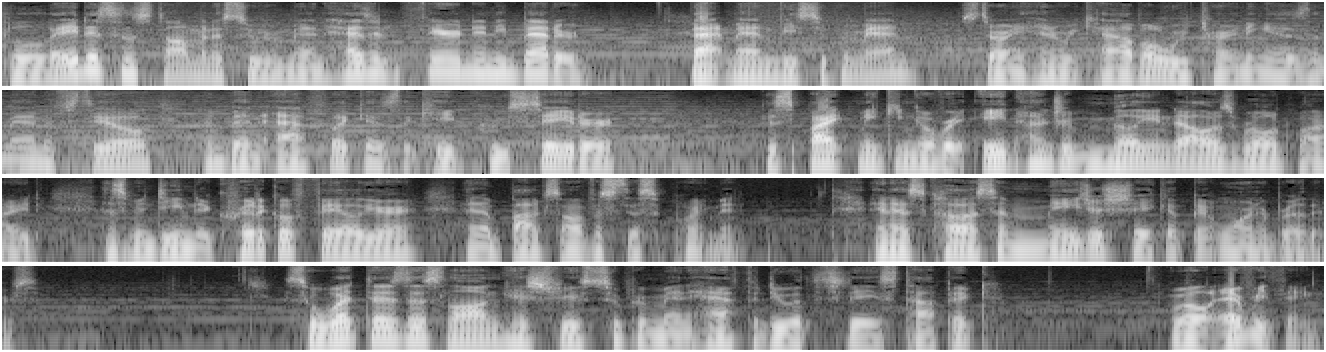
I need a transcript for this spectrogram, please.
the latest installment of Superman hasn't fared any better. Batman v Superman, starring Henry Cavill returning as the Man of Steel and Ben Affleck as the Cape Crusader, despite making over $800 million worldwide, has been deemed a critical failure and a box office disappointment, and has caused some major shakeup at Warner Brothers. So, what does this long history of Superman have to do with today's topic? Well, everything.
